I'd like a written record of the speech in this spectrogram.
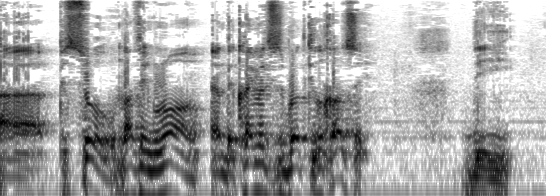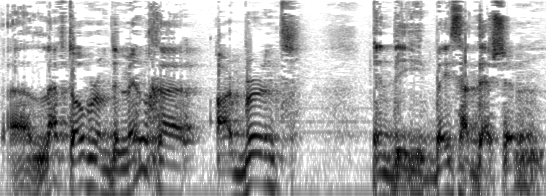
uh, nothing wrong, and the kaimetz is brought kilchose. The uh, leftover of the mincha are burnt in the base hadeshin,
